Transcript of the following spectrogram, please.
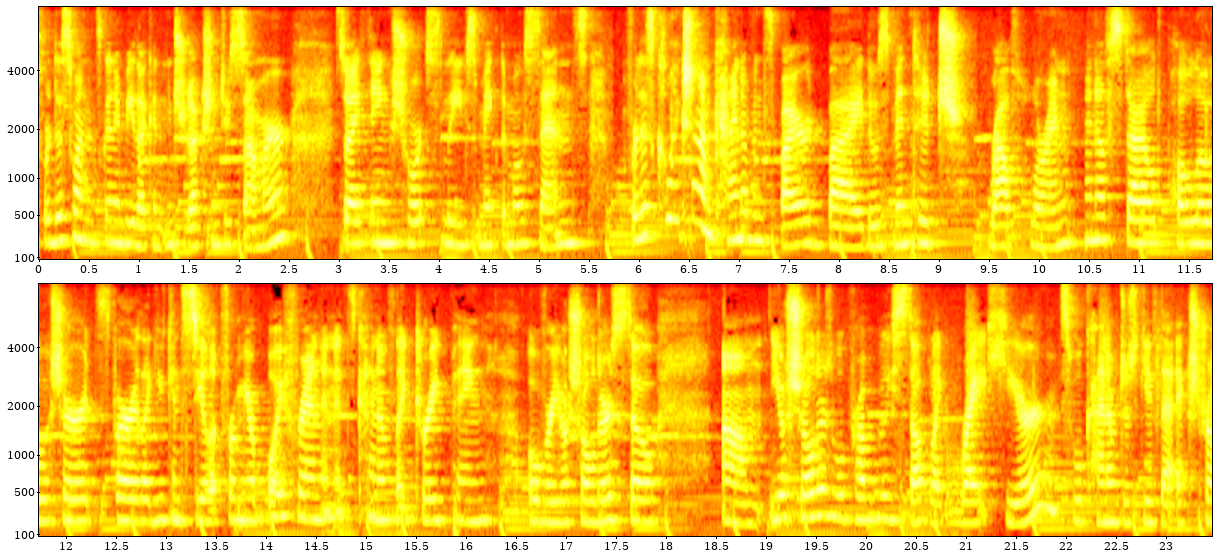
For this one, it's gonna be like an introduction to summer. So I think short sleeves make the most sense. For this collection, I'm kind of inspired by those vintage Ralph Lauren kind of styled polo shirts where like you can steal it from your boyfriend and it's kind of like draping over your shoulders. So um, your shoulders will probably stop like right here. This will kind of just give that extra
